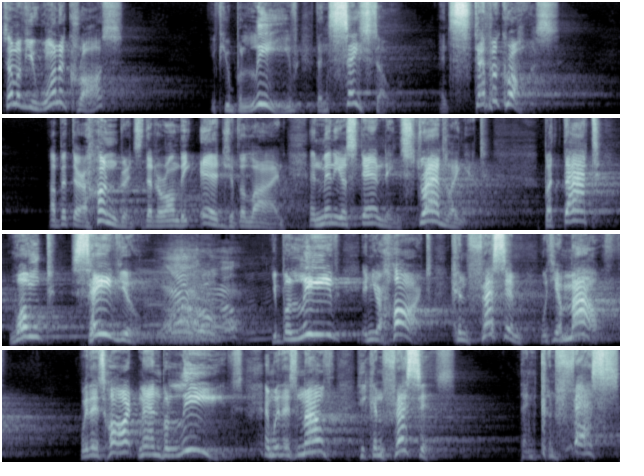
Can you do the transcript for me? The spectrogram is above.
Some of you want to cross. If you believe, then say so and step across. I bet there are hundreds that are on the edge of the line, and many are standing, straddling it. But that won't save you. Yeah. You believe in your heart, confess Him with your mouth. With his heart, man believes, and with his mouth, he confesses. Then confess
